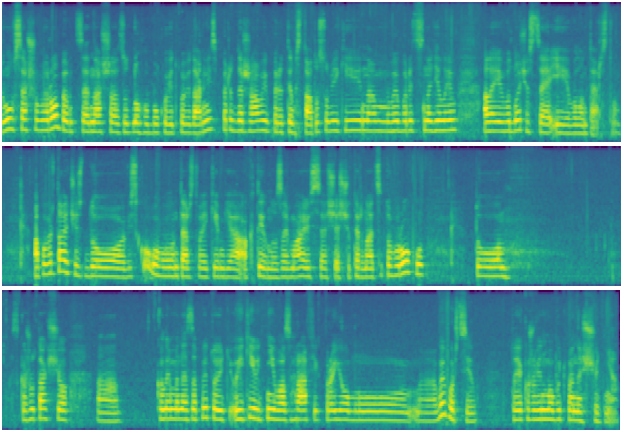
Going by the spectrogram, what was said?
Тому все, що ми робимо, це наша з одного боку відповідальність перед державою, перед тим статусом, який нам виборець наділив, але і водночас це і волонтерство. А повертаючись до військового волонтерства, яким я активно займаюся ще з 2014 року, то скажу так, що е, коли мене запитують, у які дні у вас графік прийому е, виборців, то я кажу, він, мабуть, в мене щодня.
